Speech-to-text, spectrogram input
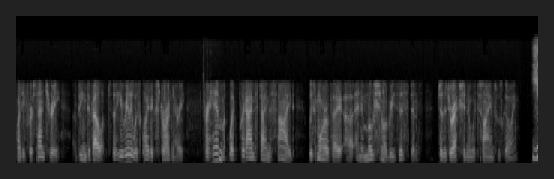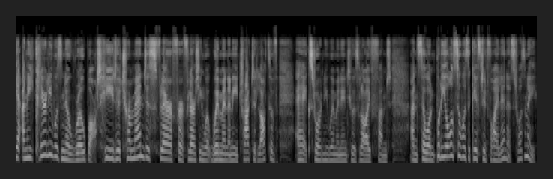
21st century uh, being developed. So he really was quite extraordinary. For him, what put Einstein aside was more of a, uh, an emotional resistance to the direction in which science was going. Yeah, and he clearly was no robot. He had a tremendous flair for flirting with women and he attracted lots of uh, extraordinary women into his life and, and so on. But he also was a gifted violinist, wasn't he?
